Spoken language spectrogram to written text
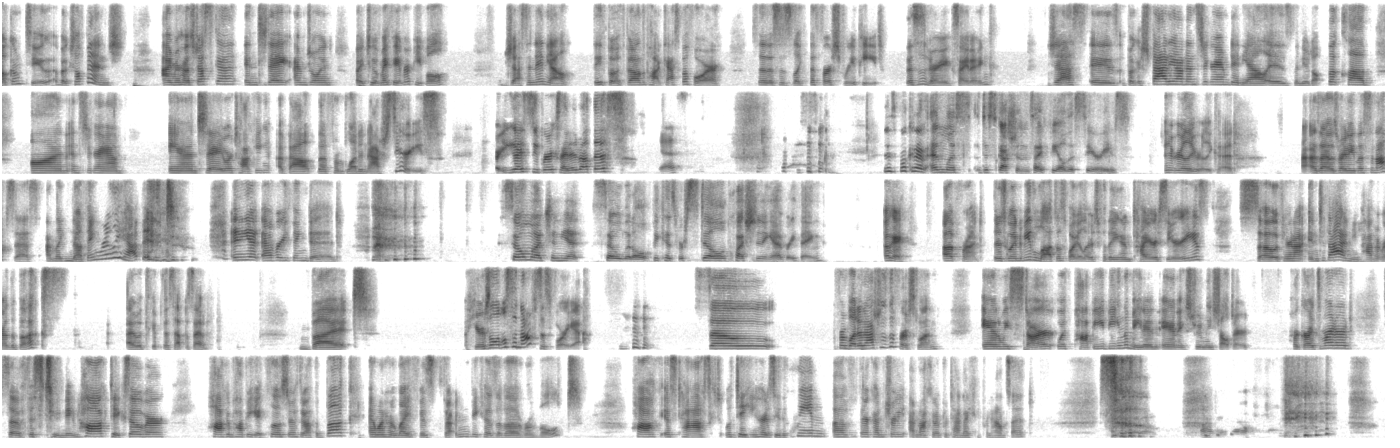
welcome to a bookshelf binge. I'm your host, Jessica, and today I'm joined by two of my favorite people, Jess and Danielle. They've both been on the podcast before, so this is like the first repeat. This is very exciting. Jess is Bookish Baddy on Instagram. Danielle is the New Adult Book Club on Instagram. And today we're talking about the From Blood and Ash series. Are you guys super excited about this? Yes. This book could have endless discussions, I feel, this series. It really, really could. As I was writing the synopsis, I'm like, nothing really happened. and yet everything did. so much and yet so little because we're still questioning everything. Okay, up front, there's going to be lots of spoilers for the entire series. So if you're not into that and you haven't read the books, I would skip this episode. But here's a little synopsis for you. so, From Blood and Ash is the first one. And we start with Poppy being the maiden and extremely sheltered. Her guard's murdered. So, this dude named Hawke takes over. Hawke and Poppy get closer throughout the book. And when her life is threatened because of a revolt, Hawke is tasked with taking her to see the queen of their country. I'm not going to pretend I can pronounce it. So,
